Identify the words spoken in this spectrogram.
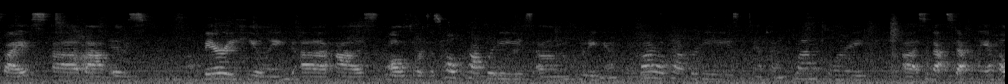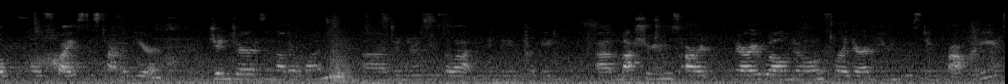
spice uh, that is very healing, uh, has all sorts of health properties, um, including antiviral properties, it's anti-inflammatory, uh, so that's definitely a helpful spice this time of year. Ginger is another one. Uh, ginger is used a lot in Indian cooking. Uh, mushrooms are very well known for their immune boosting properties.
